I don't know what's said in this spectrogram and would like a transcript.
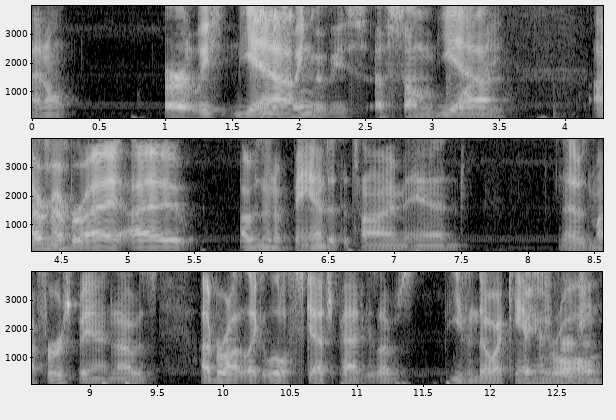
I don't. or at least Yeah. in between movies of some Yeah. quantity. I remember I I I was in a band at the time, and that was my first band. And I was I brought like a little sketch pad because I was even though I can't Band draw. virgin.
